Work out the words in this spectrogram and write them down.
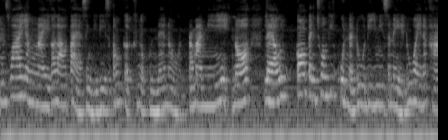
นส์ว่ายังไงก็แล้วแต่สิ่งดีๆ จะต้องเกิดขึ้นกับคุณแน่นอน ประมาณนี้เนาะแล้วก็เป็นช่วงที่คุณนะ่ะดูดีมีเสน่ห์ด้วยนะคะ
